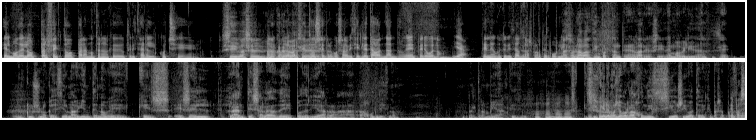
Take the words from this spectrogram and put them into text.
el modelo perfecto para no tener que utilizar el coche. Sí, va a ser. Bueno, yo el creo que va perfecto ser- se propone la bicicleta o andando, ¿eh? pero bueno, ya, tenido que utilizar el transporte va a público. ser un ¿no? avance importante en el barrio, sí, de movilidad. sí. Incluso lo que decía un oyente, ¿no? Que, que es, es el, la antesala de poder llegar a, a Jundiz, ¿no? Al tranvía. Que, que si Eso- queremos llevarlo a Jundiz, sí o sí va a tener que pasar por que pasar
